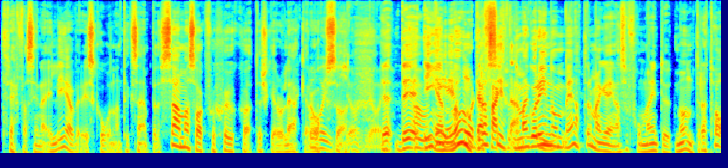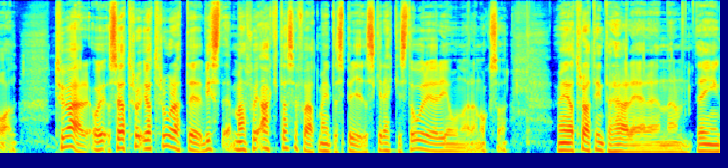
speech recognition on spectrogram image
träffa sina elever i skolan till exempel. Samma sak för sjuksköterskor och läkare oj, också. Oj, oj. Det, det, är ja, inga det är muntra siffror. När man går in och mm. mäter de här grejerna så får man inte ut muntra tal. Tyvärr. Och, så jag, tro, jag tror att det, visst, man får akta sig för att man inte sprider skräckhistorier i onödan också. Men jag tror att inte det här är en, det är ingen,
